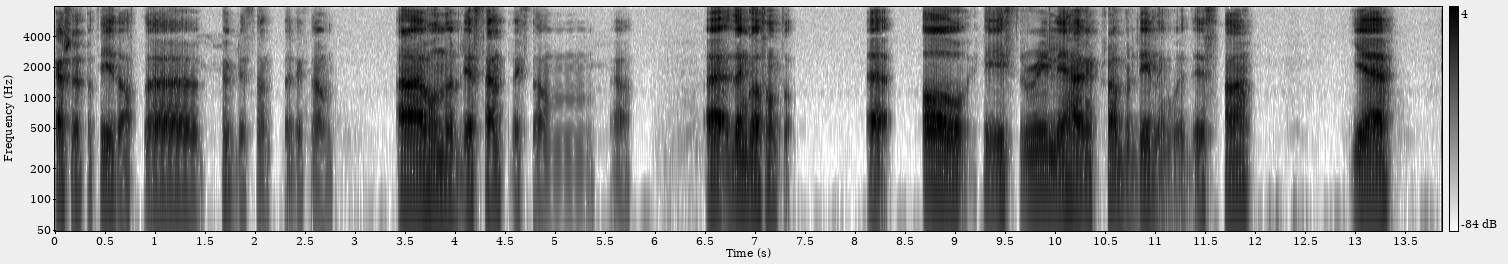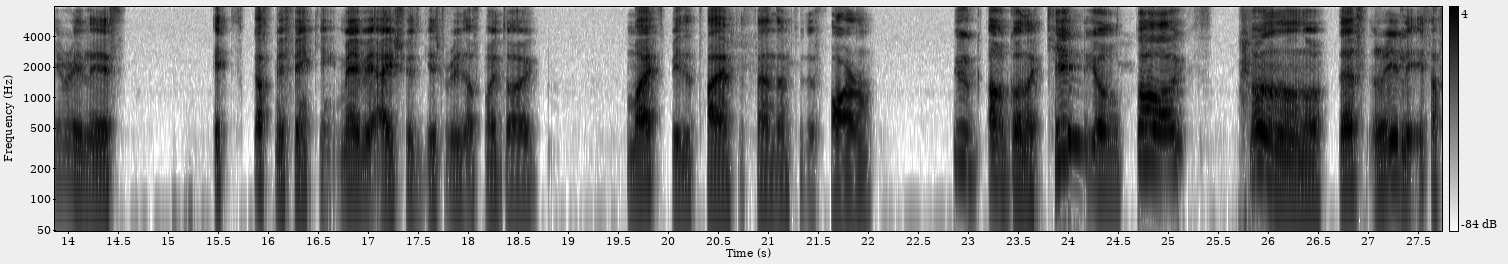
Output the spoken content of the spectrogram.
kanskje det er på tide at uh, blir sendt liksom Eller hun blir sendt, liksom Ja. Uh, den går sånn uh, Oh, he's really having trouble dealing with this, huh? Yeah, he really is. It's got me thinking. Maybe I should get rid of my dog. Might be the time to send them to the farm. You are gonna kill your dogs? No, no, no, no. There's really is a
